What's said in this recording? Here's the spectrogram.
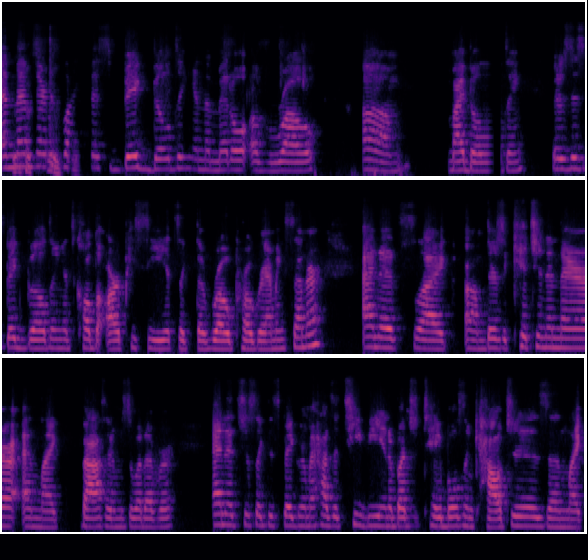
and then That's there's cool. like this big building in the middle of Rho um my building there's this big building it's called the rpc it's like the Rho programming center and it's like um, there's a kitchen in there and like bathrooms or whatever and it's just like this big room it has a tv and a bunch of tables and couches and like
